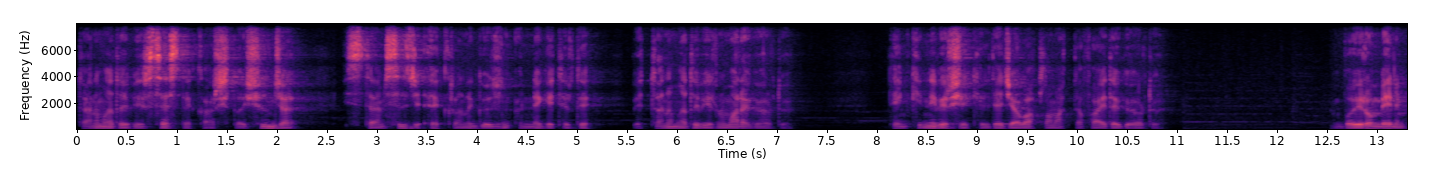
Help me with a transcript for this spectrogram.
Tanımadığı bir sesle karşılaşınca istemsizce ekranı gözün önüne getirdi ve tanımadığı bir numara gördü. Temkinli bir şekilde cevaplamakta fayda gördü. Buyurun benim.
